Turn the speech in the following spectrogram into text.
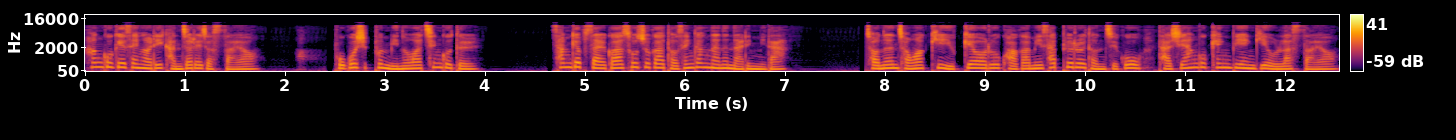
한국의 생활이 간절해졌어요. 보고 싶은 민호와 친구들. 삼겹살과 소주가 더 생각나는 날입니다. 저는 정확히 6개월 후 과감히 사표를 던지고 다시 한국행 비행기에 올랐어요.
